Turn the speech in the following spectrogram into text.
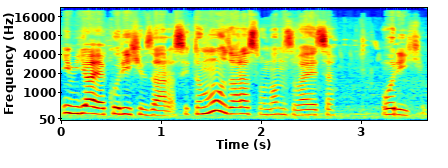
ім'я, як Оріхів зараз. І тому зараз воно називається Оріхів.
